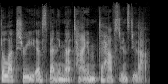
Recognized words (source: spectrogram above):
the luxury of spending that time to have students do that.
